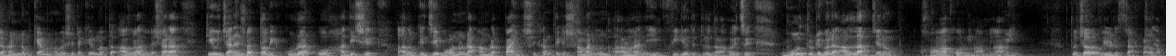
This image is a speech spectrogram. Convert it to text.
জাহান্নাম কেমন হবে সেটা কেবলমাত্র আল্লাহ ছাড়া কেউ জানেন না। তবে কুরআন ও হাদিসের আলোকে যে বর্ণনা আমরা পাই সেখান থেকে সামান্য ধারণা এই ভিডিওতে তুলে ধরা হয়েছে। ভুল ত্রুটি হলে আল্লাহ যেন ক্ষমা করুন। আমিন। আমি তো চলো ভিডিওটা স্টার্ট করা যাক।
